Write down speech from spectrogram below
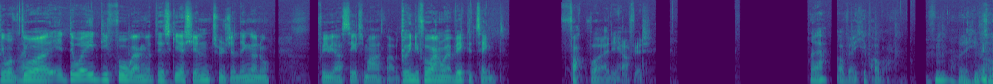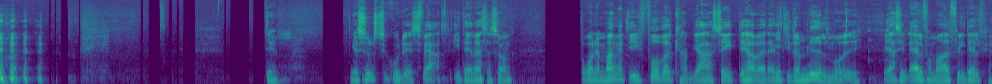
Det var, det, var, det var en af de få gange, og det sker sjældent, synes jeg, længere nu, fordi vi har set så meget snart. Det var en af de få gange, hvor jeg virkelig tænkte, fuck, hvor er det her fedt, Ja. at være hiphopper. Og hvad er hiphop? Jeg synes sgu, det er svært i denne her sæson. På grund af mange af de fodboldkampe, jeg har set, det har været alle de der middelmodige. Jeg har set alt for meget Philadelphia.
